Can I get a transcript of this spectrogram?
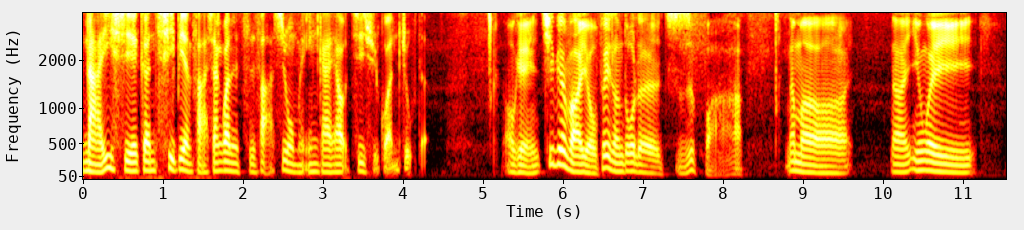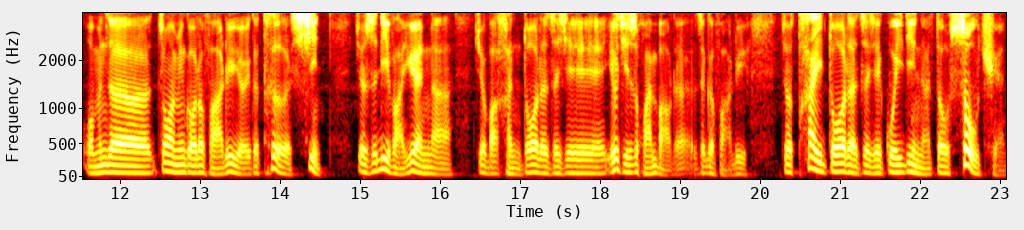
哪一些跟气变法相关的执法是我们应该要继续关注的？O K，气变法有非常多的执法，那么。那因为我们的中华民国的法律有一个特性，就是立法院呢就把很多的这些，尤其是环保的这个法律，就太多的这些规定呢都授权，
